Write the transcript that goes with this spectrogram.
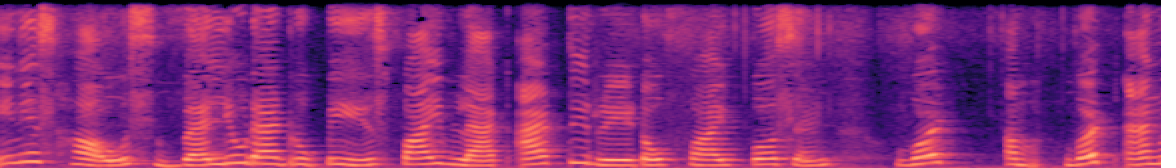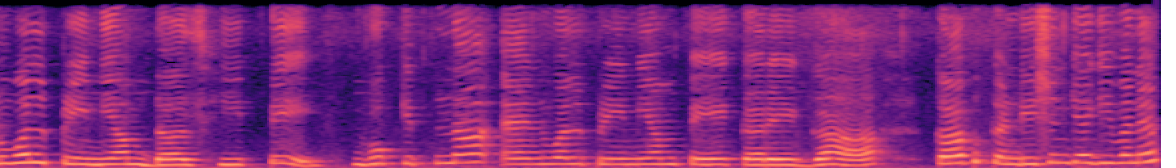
in his house valued at rupees 5 lakh at the rate of 5%. What um, what annual premium does he pay? वो कितना annual premium pay करेगा कब कंडीशन क्या गिवन है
